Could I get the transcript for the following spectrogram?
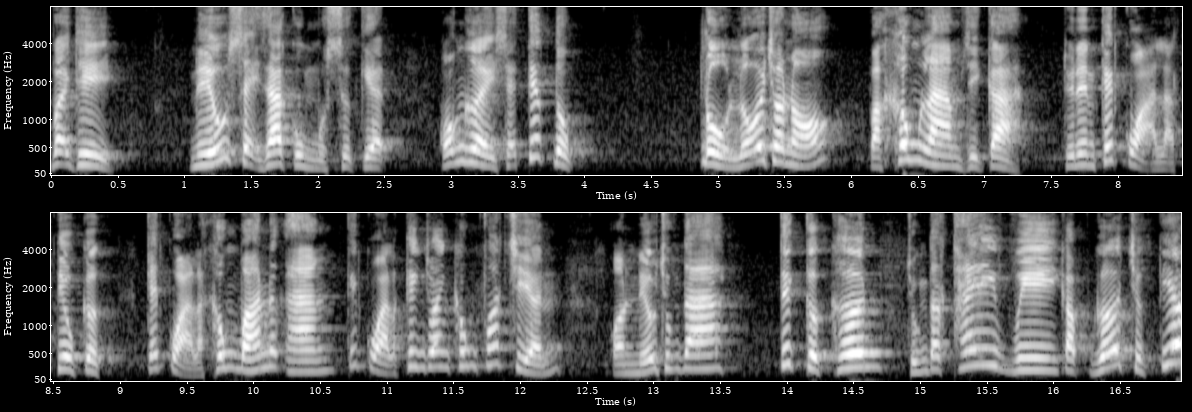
Vậy thì nếu xảy ra cùng một sự kiện, có người sẽ tiếp tục đổ lỗi cho nó và không làm gì cả. Cho nên kết quả là tiêu cực, kết quả là không bán được hàng, kết quả là kinh doanh không phát triển. Còn nếu chúng ta tích cực hơn, chúng ta thay vì gặp gỡ trực tiếp,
